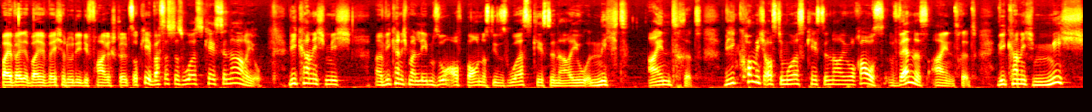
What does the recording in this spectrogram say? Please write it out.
bei, bei welcher du dir die Frage stellst, okay, was ist das Worst-Case-Szenario? Wie kann ich äh, wie kann ich mein Leben so aufbauen, dass dieses Worst-Case-Szenario nicht eintritt. Wie komme ich aus dem Worst-Case-Szenario raus, wenn es eintritt? Wie kann ich mich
